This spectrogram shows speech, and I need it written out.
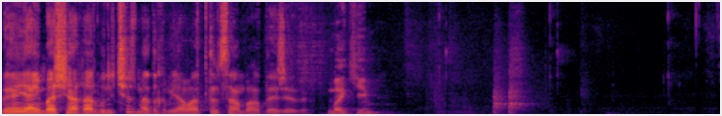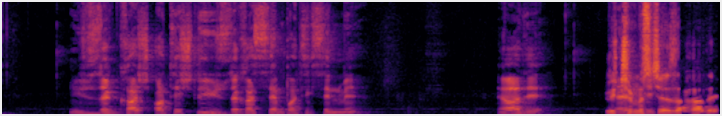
Ben yayın başına kadar bunu çözmedik mi ya? Attım sana bak DC'de. Bakayım. Yüzde kaç ateşli yüzde kaç sempatiksin mi? E hadi. Üçümüz Evet. çözek hadi.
